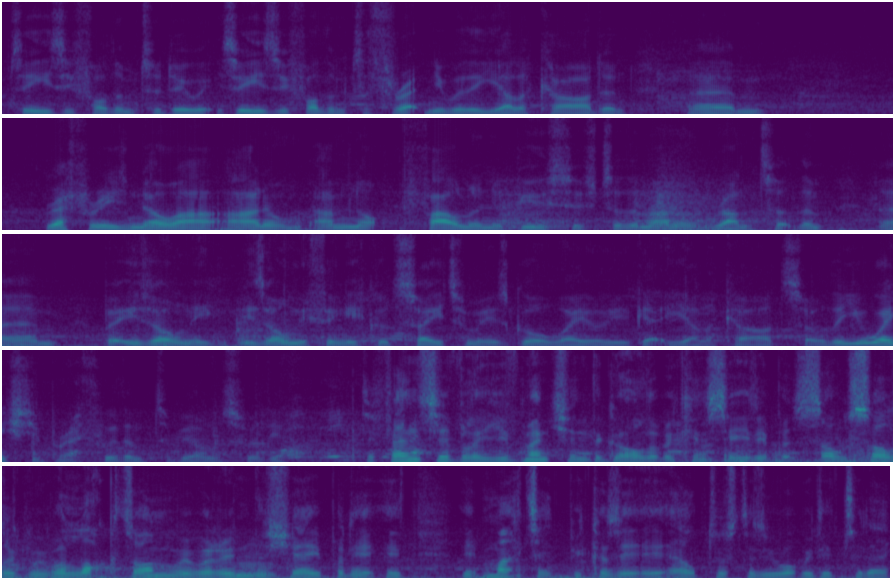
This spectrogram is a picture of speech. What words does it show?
It's easy for them to do it. It's easy for them to threaten you with a yellow card. And um, referees know I, I don't. I'm not foul and abusive to them. I don't rant at them. Um, but his only his only thing he could say to me is go away or you get a yellow card. So you waste your breath with him, to be honest with you. Defensively you've mentioned the goal that we conceded but so solid. We were locked on we were in the mm. shape and it, it, it mattered because it, it helped us to do what we did today.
